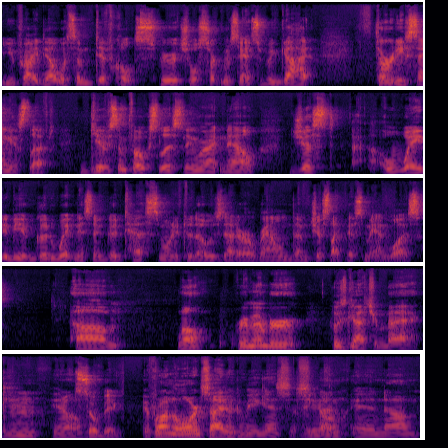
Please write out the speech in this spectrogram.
you probably dealt with some difficult spiritual circumstances. We got thirty seconds left. Give some folks listening right now just a way to be a good witness and a good testimony to those that are around them, just like this man was. well, remember who's got your back. You know, So big. if we're on the Lord's side, who can be against us? You know, and um,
